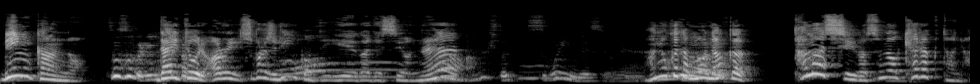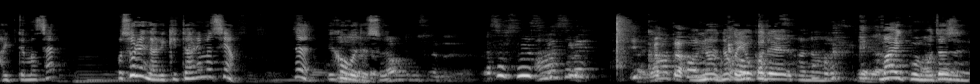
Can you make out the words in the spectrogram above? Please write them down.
リンカーンのそうそう。大統領。あれ、素晴らしい。リンカーンっていい映画ですよね。あの人、すごいんですよね。あの方もうなんか、魂がそのキャラクターに入ってません？それになりきってありますやん。ね、いかがです？あ、そうそうそう。あ、それ。よかった。あななんか横で、あの、マイクを持たずに。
